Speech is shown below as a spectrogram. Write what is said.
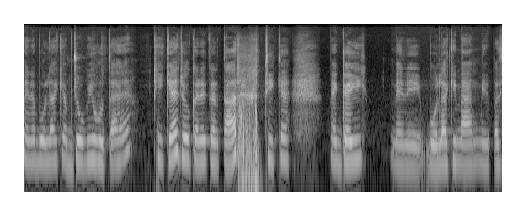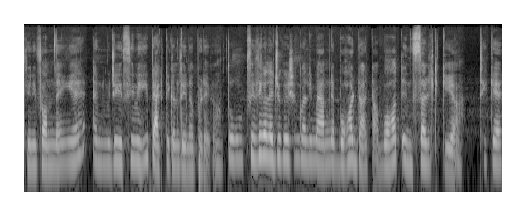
मैंने बोला कि अब जो भी होता है, ठीक है, जो करे करतार, ठीक है। मैं गई, मैंने बोला कि मैम, मेरे पास यूनिफॉर्म नहीं है एंड मुझे इसी में ही प्रैक्टिकल देना पड़ेगा। तो फ़िज़िकल एजुकेशन वाली मैम ने बहुत डांटा, बहुत इंसल्ट किया, ठीक है।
